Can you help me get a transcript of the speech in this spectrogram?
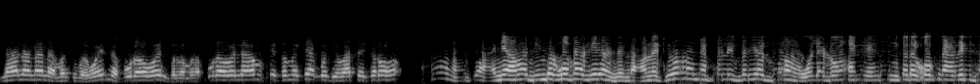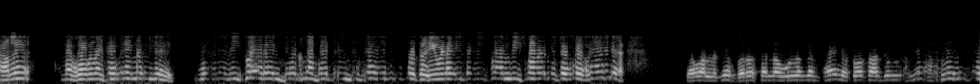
ના ના ના ના મનસુખભાઈ હોય ને પુરાવો હોય ને ભલા મને પુરાવા હોય આમ કે તમે ક્યાં કોઈ વાત કરો અને એટલે આમાં દિંડક ઊભા કર્યા છે એટલે આને કયો અને પોલીસ ફરિયાદ થાય ઓલા ડોહાને હેરાન કરે કોકને આવી રીતે હાલે અને કોકના છોકરા મરી જાય. એને વિશ્વાસ રહીને પેટમાં એવી રીતે તો ઈવડા ઈ વિશ્વાસ વિશ્વાસ એટલે છોકરો હોય ને. સવાલ છે ભરોસાના ઉલ્લંઘન થાય ને તો તો આ દુનિયા હવે હવે તો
